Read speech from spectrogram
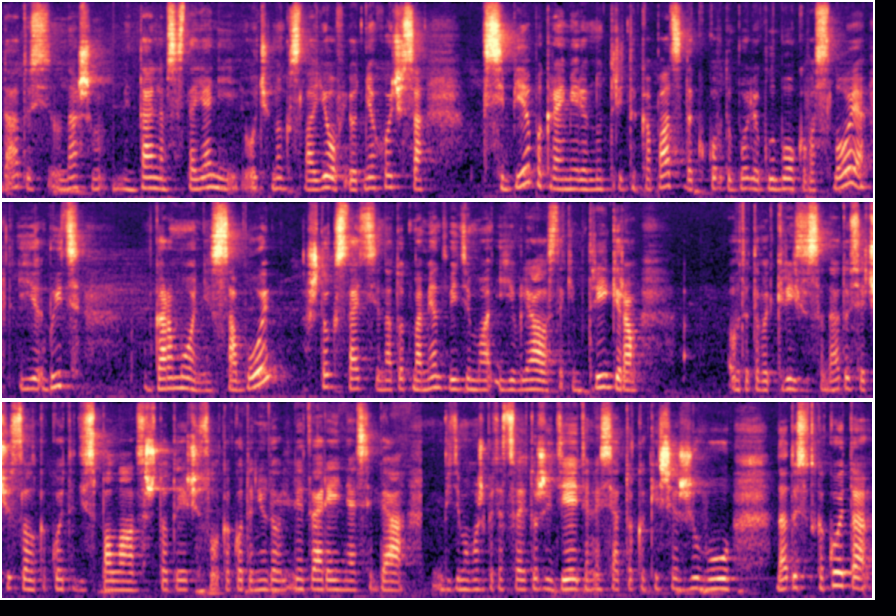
да, то есть в нашем ментальном состоянии очень много слоев. И вот мне хочется в себе, по крайней мере, внутри докопаться до какого-то более глубокого слоя и быть в гармонии с собой, что, кстати, на тот момент, видимо, и являлось таким триггером вот этого кризиса, да, то есть я чувствовала какой-то дисбаланс, что-то я чувствовала какое-то неудовлетворение себя, видимо, может быть, от своей тоже деятельности, от того, как я сейчас живу, да, то есть вот какое-то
